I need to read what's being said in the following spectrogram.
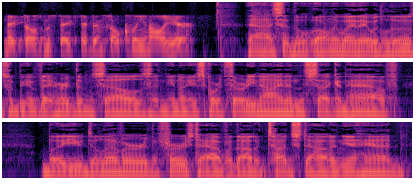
make those mistakes. They've been so clean all year. Yeah, I said the only way they would lose would be if they hurt themselves. And, you know, you scored 39 in the second half, but you deliver the first half without a touchdown, and you had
